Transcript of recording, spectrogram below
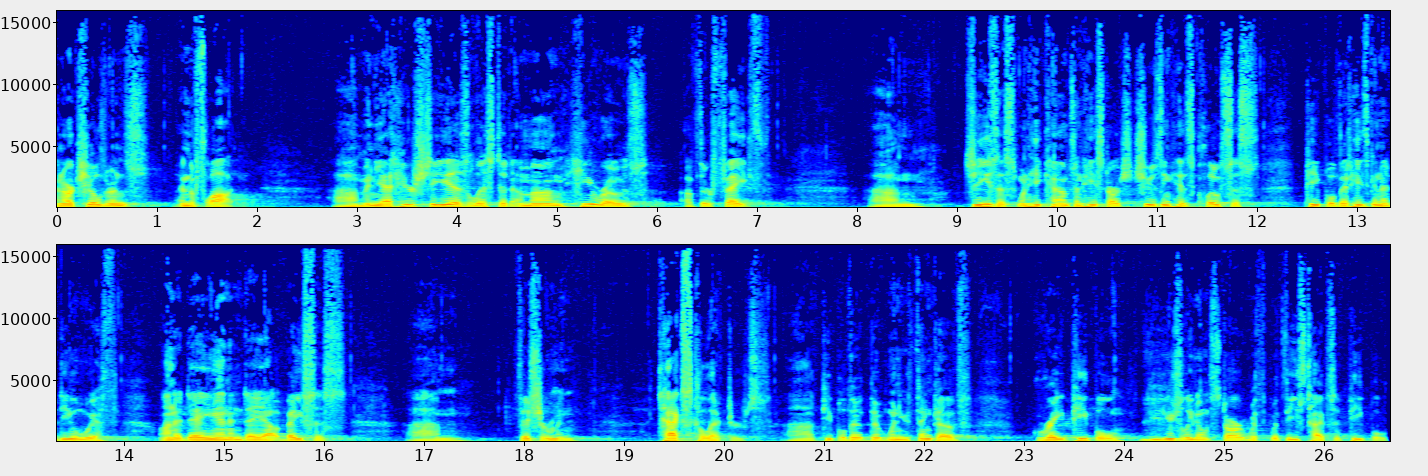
in our children's in the flock? Um, and yet here she is listed among heroes of their faith. Um, Jesus, when he comes and he starts choosing his closest people that he's going to deal with on a day in and day out basis um, fishermen, tax collectors, uh, people that, that when you think of great people, you usually don't start with, with these types of people.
